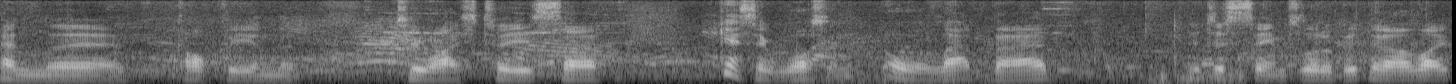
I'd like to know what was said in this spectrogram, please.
and the coffee and the two iced teas. So I guess it wasn't all that bad. It just seems a little bit, you know, like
